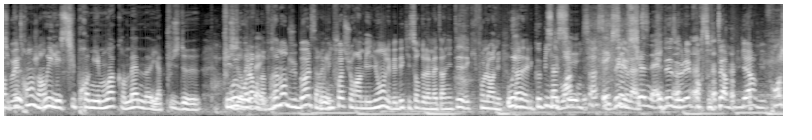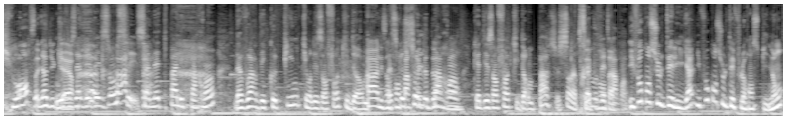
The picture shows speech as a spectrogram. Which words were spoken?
petit peu étrange, hein. Oui, les six premiers mois, quand même, il y a plus de, plus de réveils. A vraiment du bol, ça arrive Oui. une fois sur un million, les bébés qui sortent de la maternité et qui font leur nuit. Oui, Ça, les copines ça, qui vous racontent ça, c'est dégueulasse. Je suis désolée pour ce terme vulgaire, mais franchement, ça vient du cœur. vous avez raison, ça n'aide pas les parents d'avoir des copines qui ont des enfants qui dorment. Ah, les Parce enfants que parfaits seul le dorment, parent qui a des enfants qui dorment pas, ce sont un très mauvais parent. Il faut consulter Liliane, il faut consulter Florence Pinon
